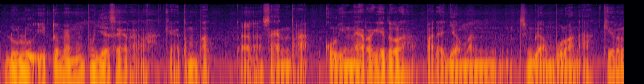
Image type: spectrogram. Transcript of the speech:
Dulu itu memang puja sera lah kayak tempat uh, sentra kuliner gitulah pada zaman 90-an akhir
